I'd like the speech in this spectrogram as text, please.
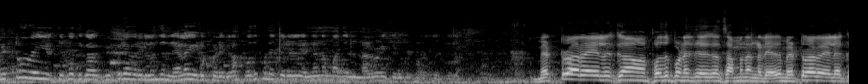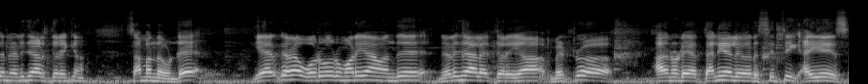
மெட்ரோ ரயில் திட்டத்துக்காக பிப்ரவரியிலேருந்து நில எடுப்பு எடுக்கிறோம். பொதுப்பணித்துறையில் என்னென்ன மாதிரி நடவடிக்கை மெட்ரோ ரயிலுக்கும் பொதுப்பணித்துறைக்கும் சம்மந்தம் கிடையாது. மெட்ரோ ரயிலுக்கும் நெடுஞ்சாலைத்துறைக்கும் சம்மந்தம் உண்டு. ஏற்கனவே ஒரு ஒரு முறையும் வந்து நெடுஞ்சாலைத்துறையும் மெட்ரோ அதனுடைய தனி அலுவலர் சித்திக் ஐஏஎஸ்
